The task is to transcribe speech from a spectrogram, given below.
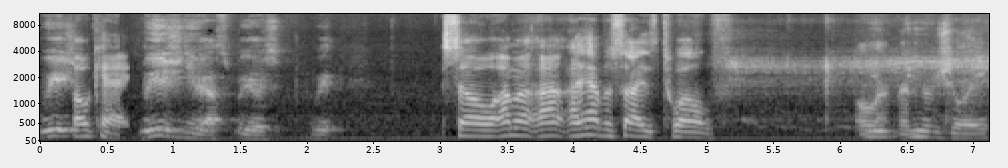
we Okay. we usually us we we, So I'm a I I have a size 12 11. usually.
